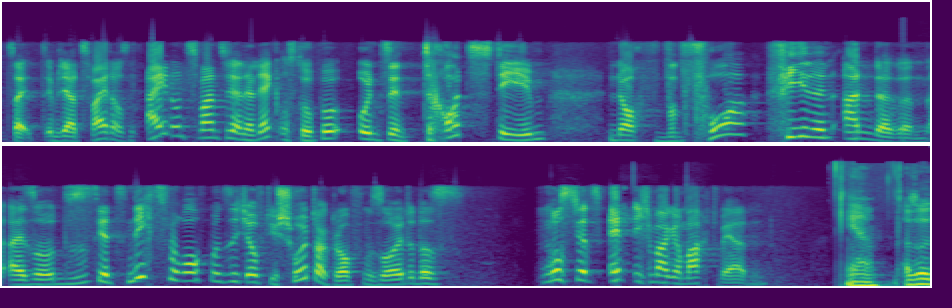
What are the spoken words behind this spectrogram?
seit im Jahr 2021 eine Lenkungsgruppe und sind trotzdem noch vor vielen anderen. Also das ist jetzt nichts, worauf man sich auf die Schulter klopfen sollte. Das muss jetzt endlich mal gemacht werden. Ja, also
